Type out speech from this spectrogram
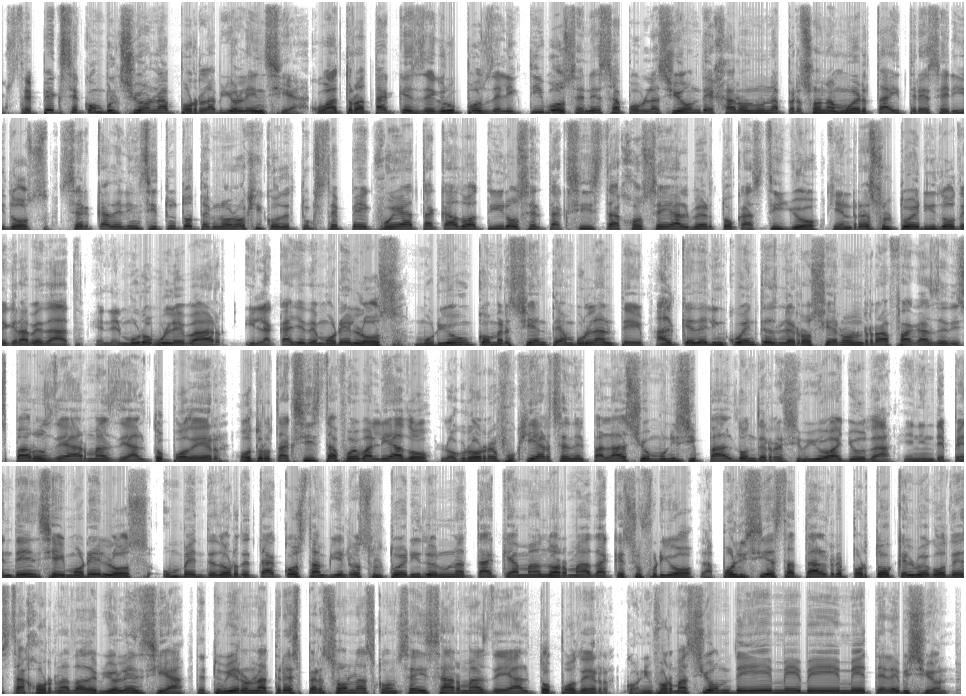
Tuxtepec se convulsiona por la violencia. Cuatro ataques de grupos delictivos en esa población dejaron una persona muerta y tres heridos. Cerca del Instituto Tecnológico de Tuxtepec fue atacado a tiros el taxista José Alberto Castillo, quien resultó herido de gravedad. En el Muro Boulevard y la calle de Morelos murió un comerciante ambulante al que delincuentes le rociaron ráfagas de disparos de armas de alto poder. Otro taxista fue baleado, logró refugiarse en el Palacio Municipal donde recibió ayuda. En Independencia y Morelos un vendedor de tacos también resultó herido en un ataque a mano armada que sufrió. La policía estatal reportó que luego de esta jornada de violencia detuvieron a tres personas con seis armas de alto poder. Con información de MBM Televisión.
